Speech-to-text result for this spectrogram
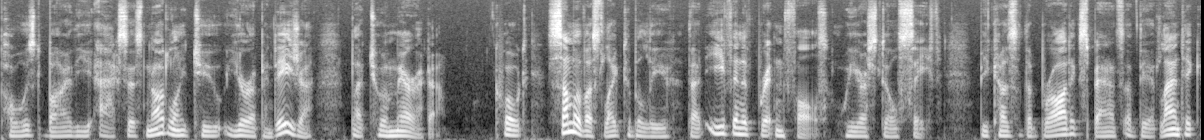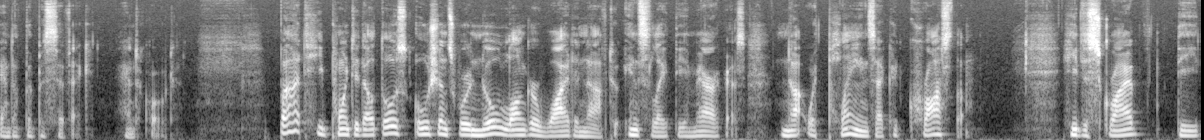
posed by the Axis not only to Europe and Asia, but to America. Quote, Some of us like to believe that even if Britain falls, we are still safe because of the broad expanse of the Atlantic and of the Pacific. End quote. But he pointed out those oceans were no longer wide enough to insulate the Americas, not with planes that could cross them. He described the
